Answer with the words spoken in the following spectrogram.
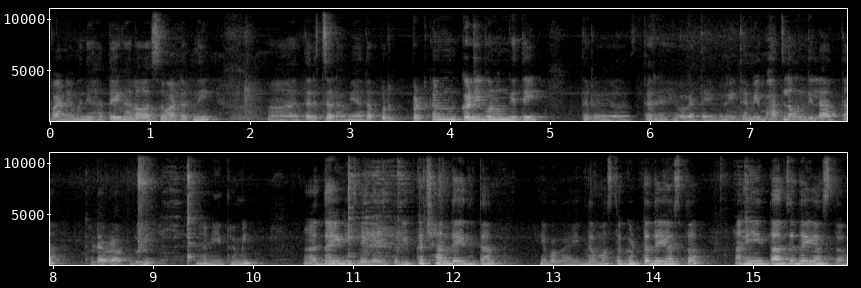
पाण्यामध्ये हातही घालावं असं वाटत नाही. तर चला मी आता पटकन कढी बनवून घेते. तर तर हे बघा ताई मी इथं मी भात लावून दिला आता थोड्या वेळापूर्वी. आणि इथं मी दही घेतलेलं आहे. तर इतकं छान दही देतात हे बघा एकदम मस्त घट्ट दही असतं आणि ताजं दही असतं.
